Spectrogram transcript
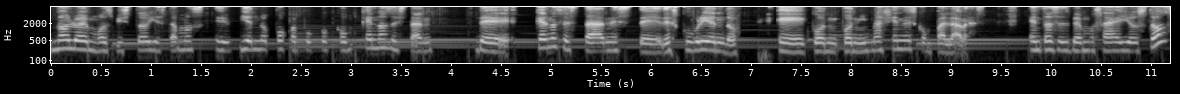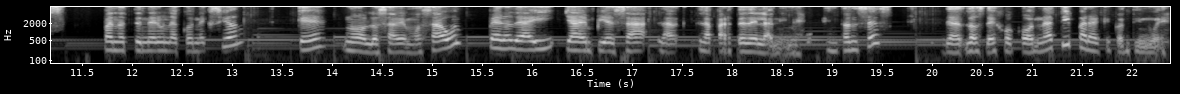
no lo hemos visto y estamos eh, viendo poco a poco qué nos están qué nos están este, descubriendo eh, con, imágenes, con palabras. Entonces vemos a ellos dos, van a tener una conexión que no lo sabemos aún, pero de ahí ya empieza la parte del anime. Entonces, los dejo con Nati para que continúe.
